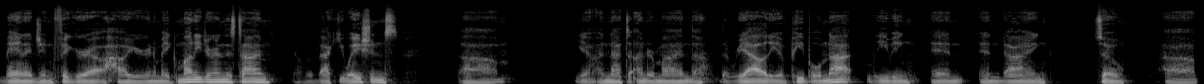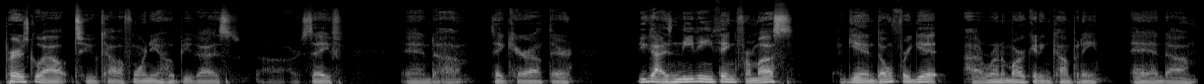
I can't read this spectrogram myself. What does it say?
manage and figure out how you're going to make money during this time of evacuations. Um, you know, and not to undermine the the reality of people not leaving and and dying. So uh, prayers go out to California. Hope you guys uh, are safe and uh, take care out there. If you guys need anything from us, again, don't forget I run a marketing company, and um,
